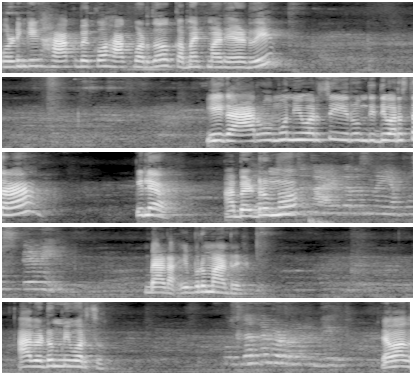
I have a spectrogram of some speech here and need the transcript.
ಬೋರ್ಡಿಂಗಿಗೆ ಹಾಕಬೇಕು ಹಾಕಬಾರ್ದು ಕಮೆಂಟ್ ಮಾಡಿ ಹೇಳ್ರಿ. ಈಗ ಆ ರೂಮು ನೀವು ಒರೆಸಿ, ಈ ರೂಮ್ ದಿದ್ದಿ ಒರೆಸ್ತಾಳ? ಇಲ್ಲ ಆ ಬೆಡ್ರೂಮು ಬೇಡ ಇಬ್ಬರು ಮಾಡಿರಿ. ಆ ಬೆಡ್ರೂಮ್ ನೀವು ಒರೆಸು. ಯಾವಾಗ?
